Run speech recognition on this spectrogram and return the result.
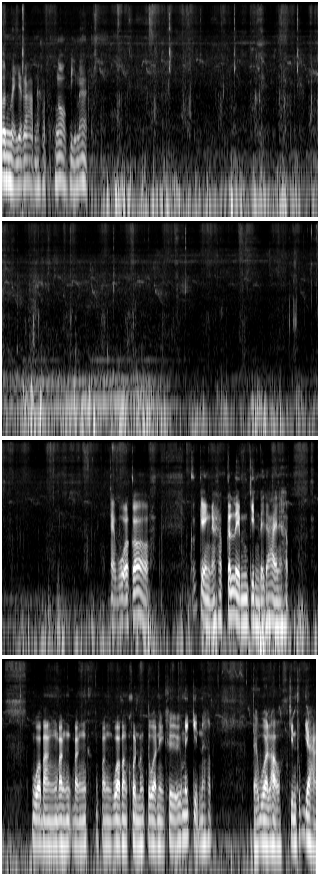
ต้นไมยราบนะครับ งอกดีมาก แต่วัวก็ก็เก่งนะครับ ก็เล็มกินไปได้นะครับ วัวบางบางบางบางวัวบางคนบางตัวนี่คือไม่กินนะครับ แต่วัวเรากินทุกอย่าง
